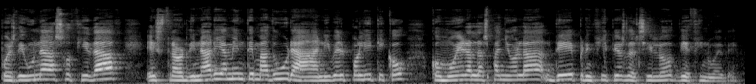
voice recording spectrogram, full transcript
pues de una sociedad extraordinariamente madura a nivel político como era la española de principios del siglo XIX.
